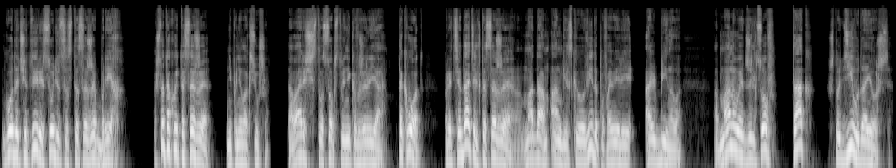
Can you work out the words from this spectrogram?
года четыре судятся с ТСЖ «Брех». «А что такое ТСЖ?» — не поняла Ксюша. Товарищество собственников жилья. Так вот, председатель ТСЖ, мадам ангельского вида по фамилии Альбинова, обманывает жильцов так, что диву даешься.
